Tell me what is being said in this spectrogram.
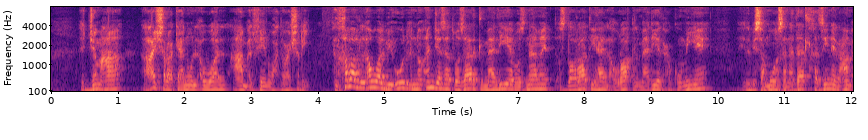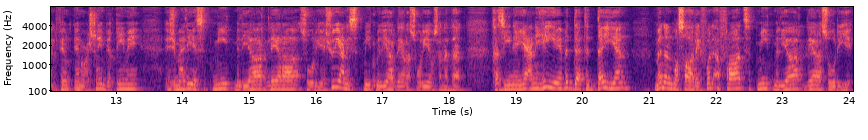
الجمعة 10 كانون الأول عام 2021 الخبر الأول بيقول أنه أنجزت وزارة المالية رزنامة إصداراتها الأوراق المالية الحكومية اللي بيسموها سندات الخزينة العام 2022 بقيمة إجمالية 600 مليار ليرة سورية. شو يعني 600 مليار ليرة سورية وسندات خزينة؟ يعني هي بدها تتدين من المصارف والأفراد 600 مليار ليرة سورية.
